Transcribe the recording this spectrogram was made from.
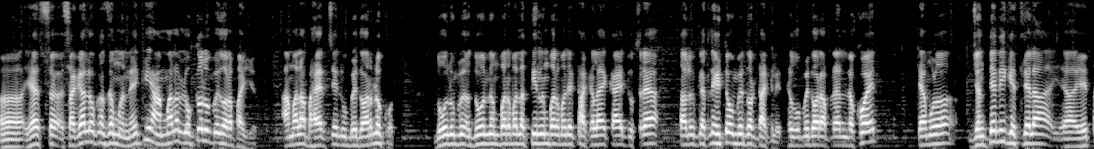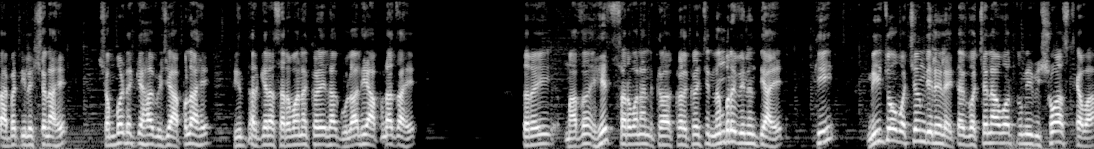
ह्या स- सगळ्या लोकांचं म्हणणं आहे की आम्हाला लोकल उमेदवार पाहिजेत. आम्हाला बाहेरचे उमेदवार नको. दोन उमे दोन नंबर मला तीन नंबरमध्ये टाकलाय काय दुसऱ्या तालुक्यातले इथे उमेदवार टाकले ते उमेदवार आपल्याला नको आहेत. त्यामुळं जनतेने घेतलेला हे ताब्यात इलेक्शन आहे. शंभर टक्के हा विजय आपला आहे. तीन तारखेला सर्वांना कळेल हा गुलाल ही आपलाच आहे. तरही माझं हेच सर्वांना क- कळकळीची नम्र विनंती आहे की मी जो वचन दिलेलं आहे त्या वचनावर तुम्ही विश्वास ठेवा.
